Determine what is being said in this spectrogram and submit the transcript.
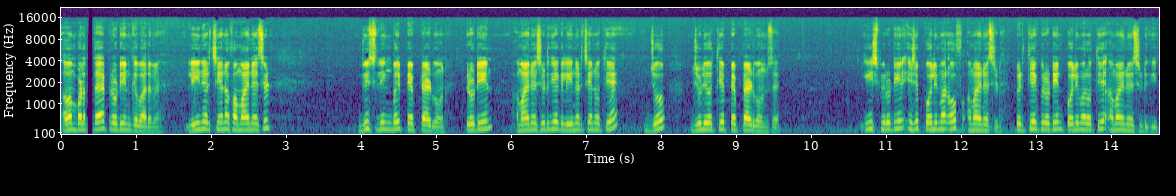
अब हम पढ़ते हैं प्रोटीन के बारे में। Linear chain of amino acid which link by peptide bond protein amino acid की एक लीनियर चेन होती है, जो जुड़ी होती है पेप्टाइड बोन से। Each protein is a polymer of amino acid. प्रत्येक प्रोटीन पॉलीमर होती है अमाइनो एसिड की।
